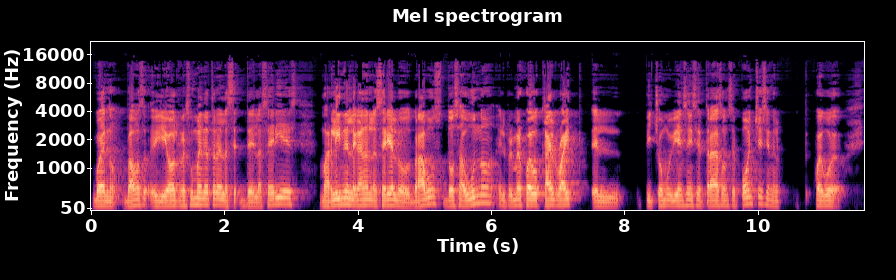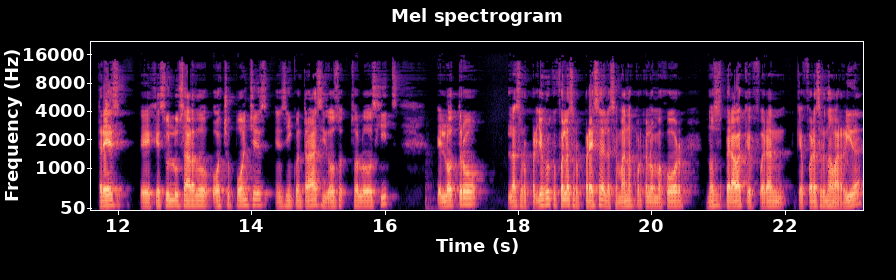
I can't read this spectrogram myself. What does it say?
Bueno, vamos, y el resumen de otra de las, de las series. Marlines le ganan la serie a los Bravos 2 a 1. El primer juego, Kyle Wright, el pichó muy bien, seis entradas, 11 ponches. Y en el juego 3, eh, Jesús Luzardo, 8 ponches en 5 entradas y dos, solo dos hits. El otro, la yo creo que fue la sorpresa de la semana porque a lo mejor no se esperaba que, fueran, que fuera a ser una barrida.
